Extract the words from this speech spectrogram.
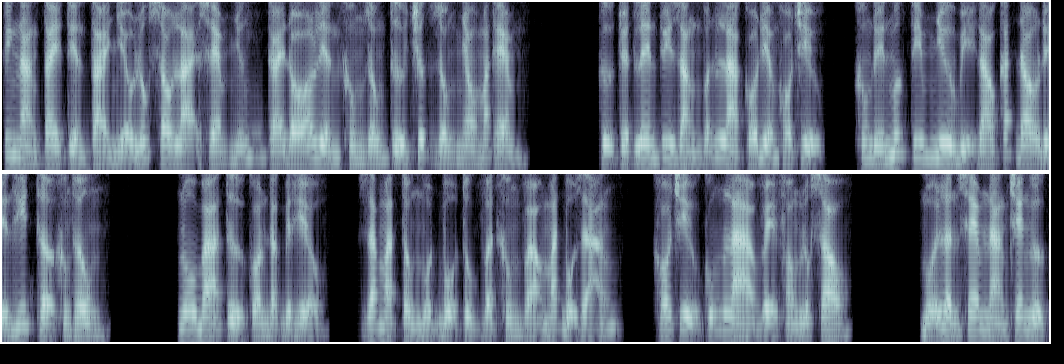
kinh nàng tay tiền tài nhiều lúc sau lại xem những cái đó liền không giống từ trước giống nhau mắt thèm. Cự tuyệt lên tuy rằng vẫn là có điểm khó chịu, không đến mức tim như bị đau cắt đau đến hít thở không thông. Nô bà tử còn đặc biệt hiểu, giáp mặt tổng một bộ tục vật không vào mắt bộ dáng, khó chịu cũng là về phòng lúc sau. Mỗi lần xem nàng che ngực,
